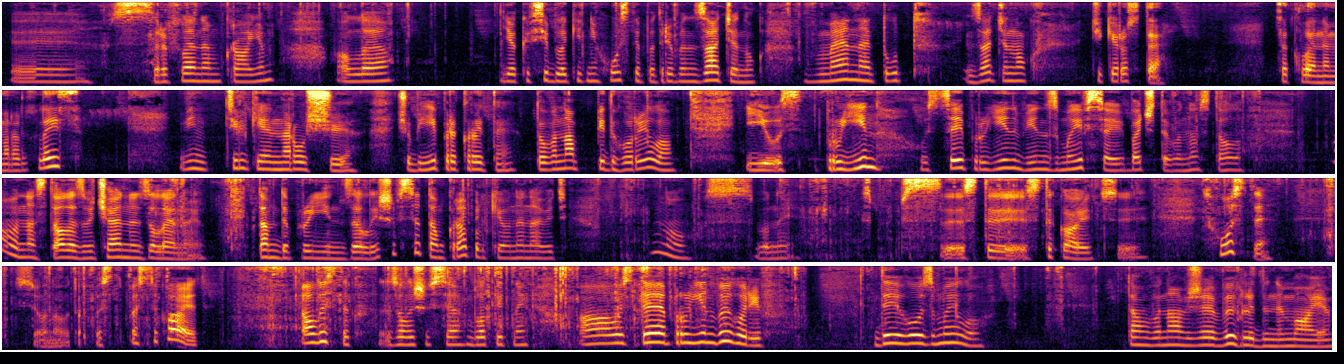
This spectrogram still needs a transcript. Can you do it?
е, з рифленим краєм. Але, як і всі блакитні хости, потрібен затінок. В мене тут затінок тільки росте. Це Clan Emerald Lace. Він тільки нарощує, щоб її прикрити. То вона підгорила. І ось пруїн, ось цей пруїн, він змився, і бачите, вона стала, ну, вона стала звичайною зеленою. Там, де пруїн залишився, там крапельки, вони навіть, ну, вони стикають е, з хости. Все, вона отак постикає. А листик залишився блакитний. А ось де пруїн вигорів, де його змило, там вона вже вигляду не має.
